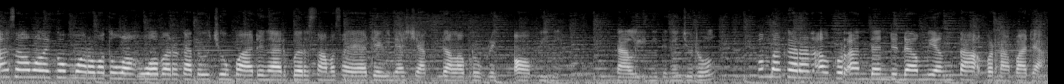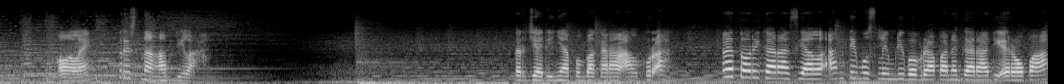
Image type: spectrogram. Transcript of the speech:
Assalamualaikum warahmatullahi wabarakatuh. Jumpa dengar bersama saya Dewi Nasyak dalam rubrik Opini. Kali ini dengan judul Pembakaran Al-Quran dan Dendam yang Tak Pernah Padam Oleh Krisna Abdillah. Terjadinya pembakaran Al-Quran Retorika rasial anti-muslim di beberapa negara di Eropa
